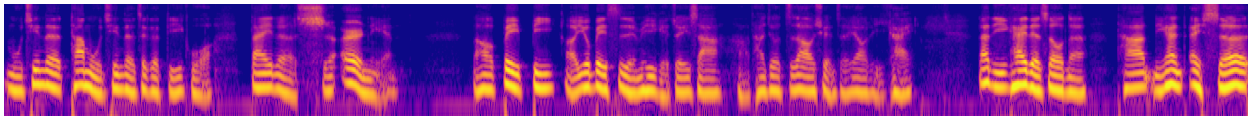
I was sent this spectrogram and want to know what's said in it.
母亲的他母亲的这个敌国待了十二年，然后被逼啊，又被四人批给追杀啊，他就只好选择要离开。那离开的时候呢，他你看，哎，十二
